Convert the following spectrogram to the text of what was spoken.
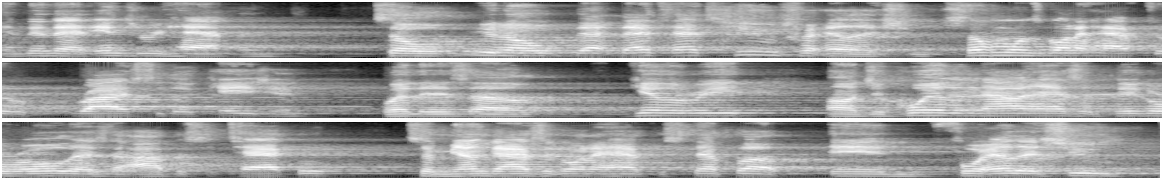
and then that injury happened. So you know that that's that's huge for LSU. Someone's going to have to rise to the occasion, whether it's uh, Guillory, uh, Jaquelin now has a bigger role as the opposite tackle. Some young guys are going to have to step up, and for LSU,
